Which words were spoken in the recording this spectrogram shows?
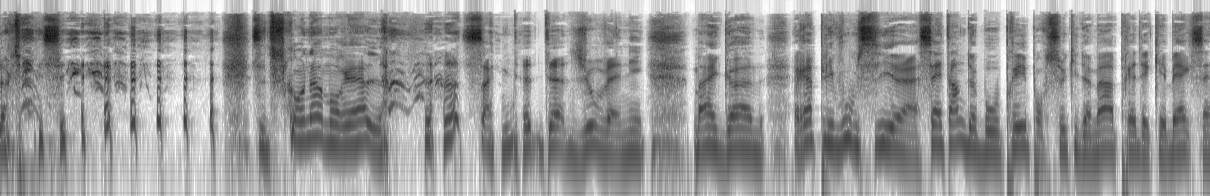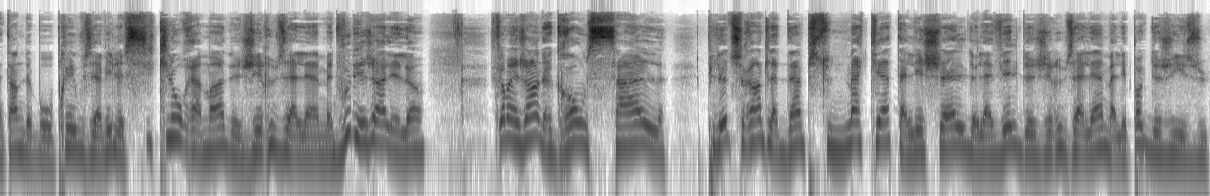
C'est... tout ce qu'on a à Montréal, l'enceinte de Giovanni. My God. Rappelez-vous aussi euh, à Sainte-Anne-de-Beaupré, pour ceux qui demeurent près de Québec, Sainte-Anne-de-Beaupré, vous avez le cyclorama de Jérusalem. Êtes-vous déjà allé là? C'est comme un genre de grosse salle. Puis là, tu rentres là-dedans, puis c'est une maquette à l'échelle de la ville de Jérusalem à l'époque de Jésus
